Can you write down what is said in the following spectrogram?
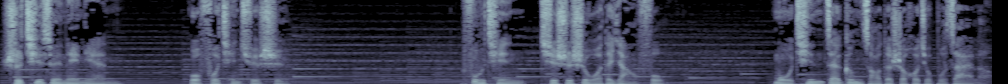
十七岁那年，我父亲去世。父亲其实是我的养父，母亲在更早的时候就不在了，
